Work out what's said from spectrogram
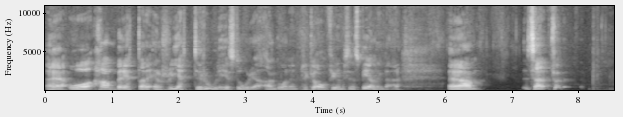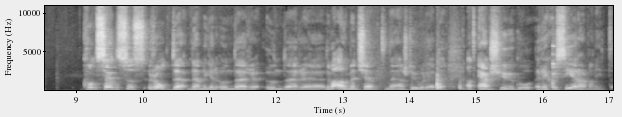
Jävlar. Eh, och han berättade en jätterolig historia angående en reklamfilmsinspelning där. Eh, så här, för, konsensus rådde nämligen under, under, eh, det var allmänt känt när Ernst-Hugo levde, att Ernst-Hugo regisserar man inte.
